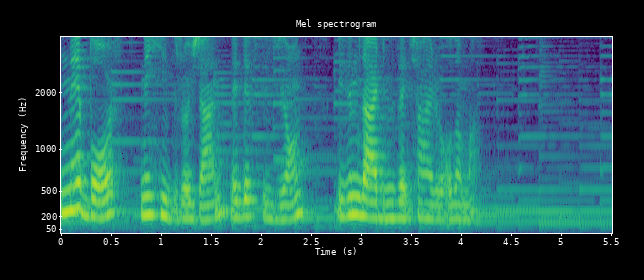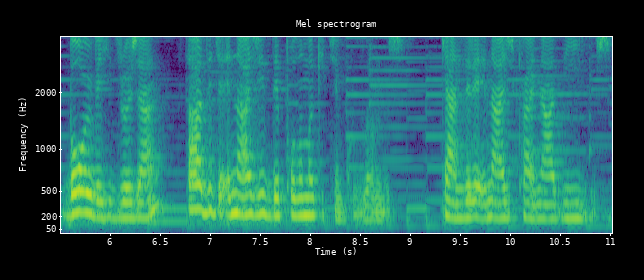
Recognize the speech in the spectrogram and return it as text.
Ne bor, ne hidrojen, ne de füzyon bizim derdimize çare olamaz. Bor ve hidrojen sadece enerjiyi depolamak için kullanılır. Kendileri enerji kaynağı değildir.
